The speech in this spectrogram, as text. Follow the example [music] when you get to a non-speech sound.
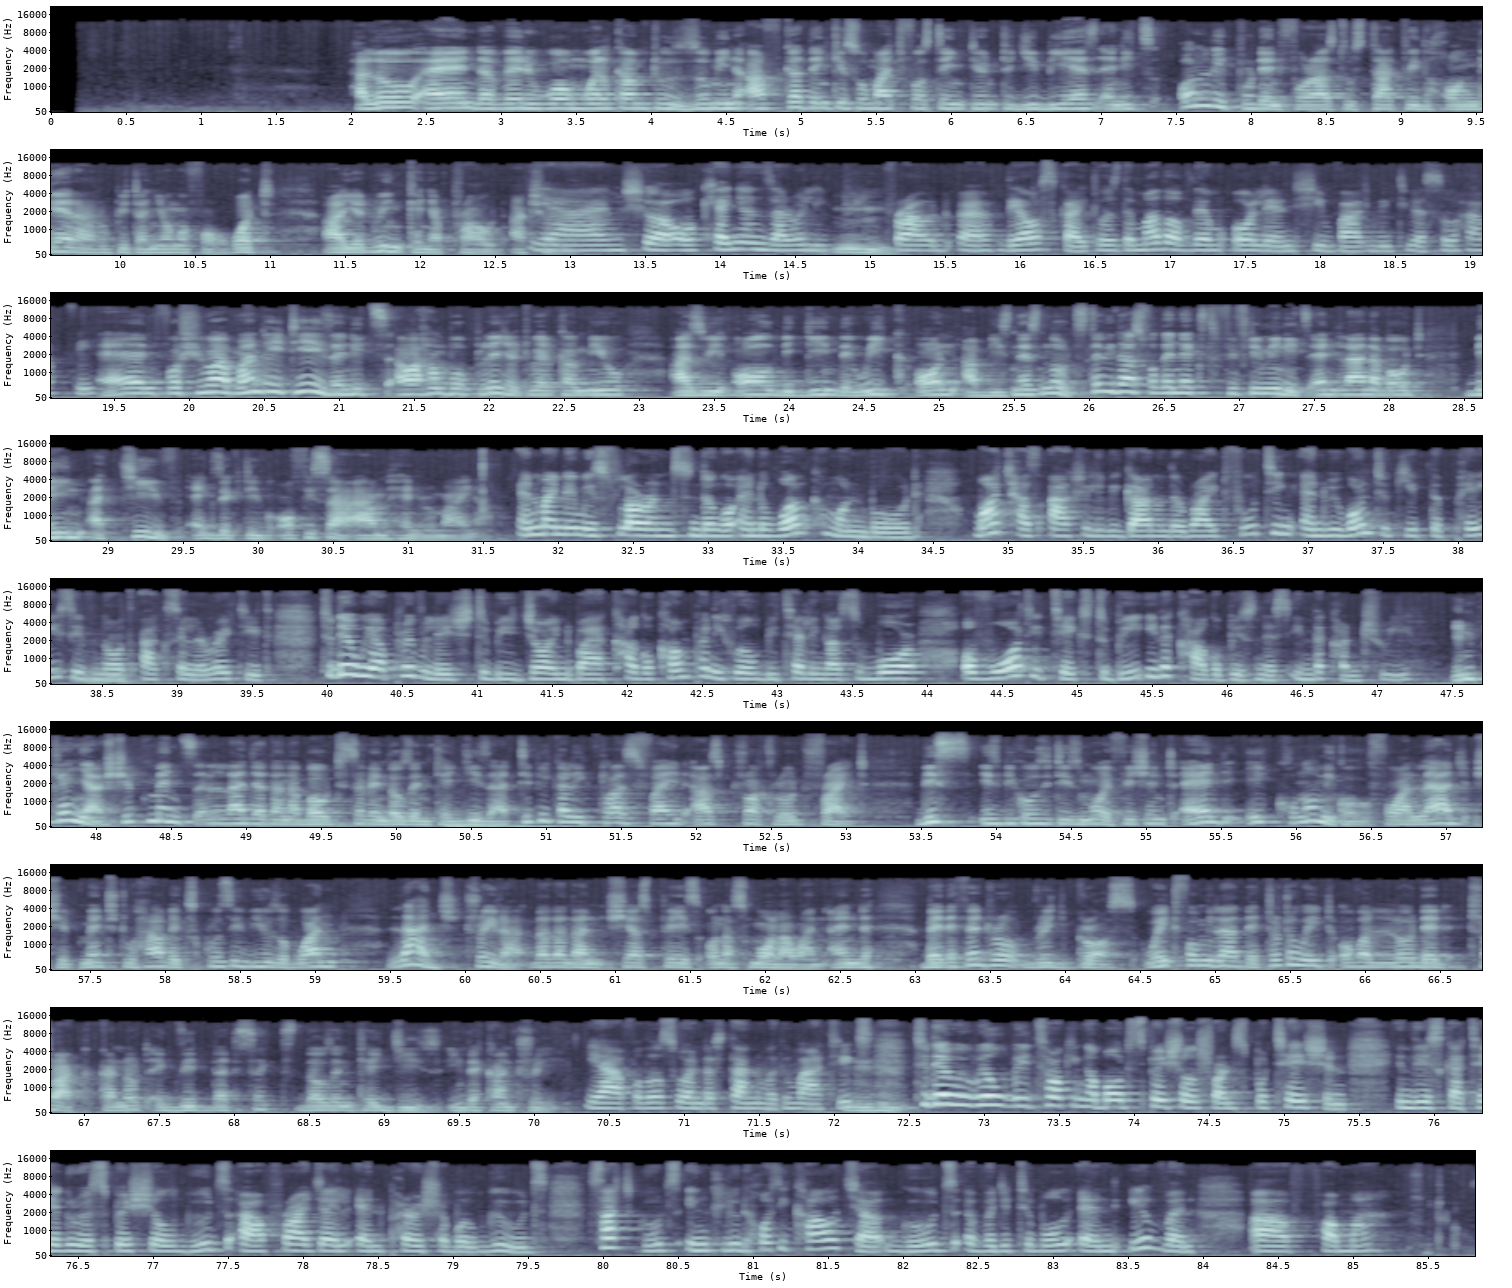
Hello and a very warm welcome to Zoom in Africa. Thank you so much for staying tuned to GBS. And it's only prudent for us to start with Hongera Lupita Nyong'o for what uh, you're doing Kenya proud, actually. Yeah, I'm sure all Kenyans are really proud of the Oscar. It was the mother of them all, and she bagged it. We are so happy. And for sure, Monday it is, and it's our humble pleasure to welcome you as we all begin the week on a business note. Stay with us for the next 50 minutes and learn about being a chief executive officer. I'm Henry Minor. And my name is Florence Ndongo, and welcome on board. March has actually begun on the right footing, and we want to keep the pace, if not mm-hmm. accelerate it. Today, we are privileged to be joined by a cargo company who will be telling us more of what it takes to be in the cargo business in the country. In Kenya, shipments larger than about 7,000 kgs are typically classified as truck road freight. This is because it is more efficient and economical for a large shipment to have exclusive use of one large trailer rather than share space on a smaller one. And by the federal bridge gross weight formula, the total weight of a loaded truck cannot exceed 36,000 kgs in the country. Yeah, for those who understand mathematics. Today we will be talking about special transportation. In this category, special goods are fragile and perishable goods. Such goods include horticulture goods, vegetable, and even uh, pharma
